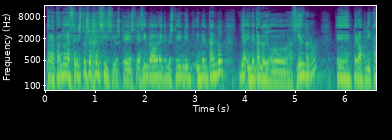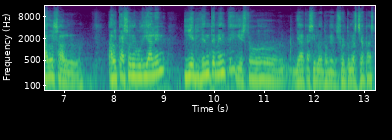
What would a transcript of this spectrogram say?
tratando de hacer estos ejercicios que estoy haciendo ahora y que me estoy inventando, ya inventando digo, haciendo, ¿no? Eh, pero aplicados al, al caso de Woody Allen y evidentemente, y esto ya casi lo, porque suelto unas chapas,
